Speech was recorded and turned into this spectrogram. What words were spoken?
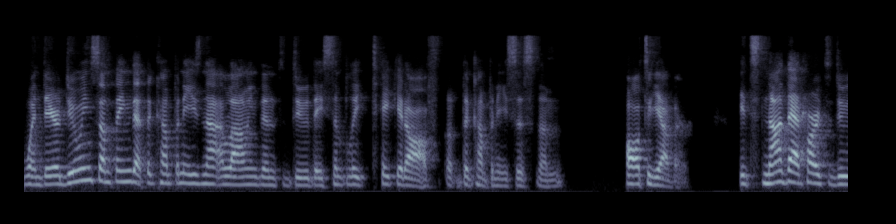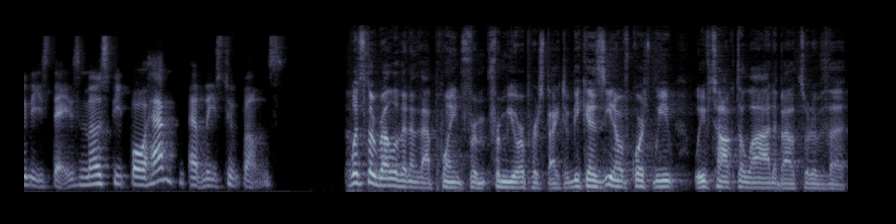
when they're doing something that the company is not allowing them to do, they simply take it off of the company system altogether. It's not that hard to do these days. Most people have at least two phones. What's the relevant of that point from from your perspective? Because you know, of course, we we've talked a lot about sort of the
